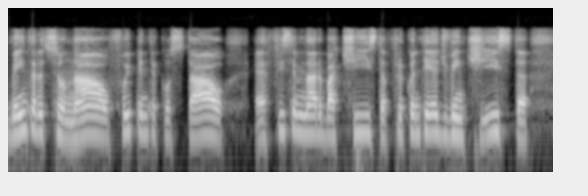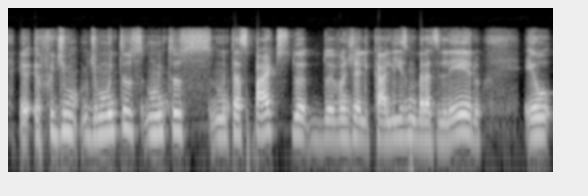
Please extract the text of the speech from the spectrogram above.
bem tradicional, fui pentecostal, é, fiz seminário batista, frequentei adventista, eu, eu fui de, de muitos, muitos, muitas partes do, do evangelicalismo brasileiro. Eu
